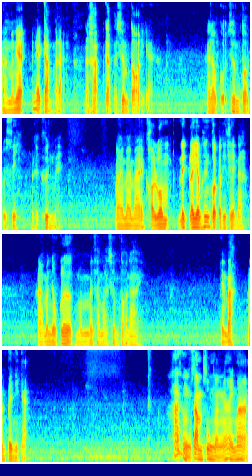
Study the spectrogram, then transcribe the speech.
อ่ามันเนี้ยได้กลับมาแล้วนะครับ กลับมาเชื่อมต่ออีกอะให้เรากดเชื่อมต่อดูสิมันจะขึ้นไหมไม่ไม่ไม่ขอร่วมเราอย่าเพิ่งกดปฏิเสธนะอ่ามันยกเลิกมันไม่สามารถเชื่อมต่อได้ เห็นปะมันเป็นอีกแอะถ้าของซัมซุงอะง่ายมาก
